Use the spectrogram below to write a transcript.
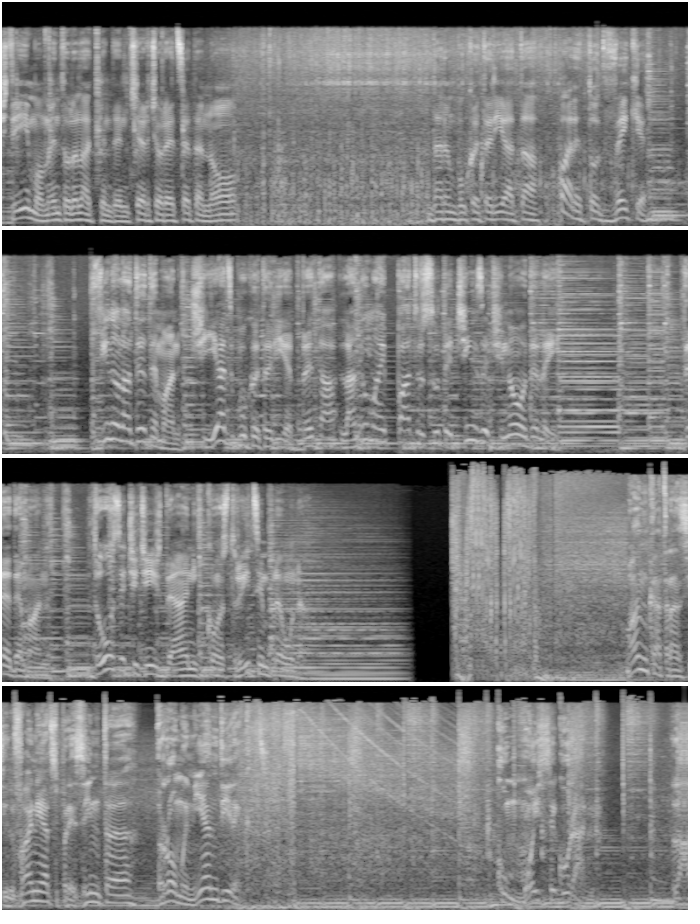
Știi momentul ăla când încerci o rețetă nouă dar în bucătăria ta pare tot veche? Vino la Dedeman și ia-ți bucătărie Beta la numai 459 de lei. Dedeman. 25 de ani construiți împreună. Banca Transilvania îți prezintă România în direct cu Moise Guran la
